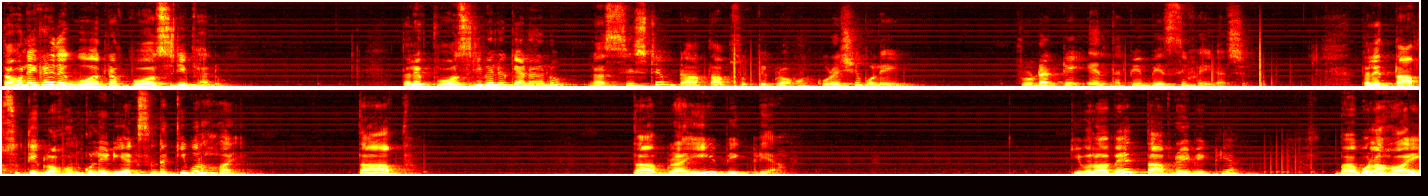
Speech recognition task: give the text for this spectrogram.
তাহলে এখানে দেখব একটা পজিটিভ ভ্যালু তাহলে পজিটিভ ভ্যালু কেন এলো? না সিস্টেমটা তাপশক্তি গ্রহণ করেছে বলেই প্রোডাক্টে এনথালপি বেশি হয়ে গেছে। তাহলে তাপশক্তি গ্রহণ করলে রিয়াকশানটা কী বলা হয়? তাপ, তাপগ্রাহী বিক্রিয়া। কী বলা হবে? তাপগ্রাহী বিক্রিয়া? বা বলা হয়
